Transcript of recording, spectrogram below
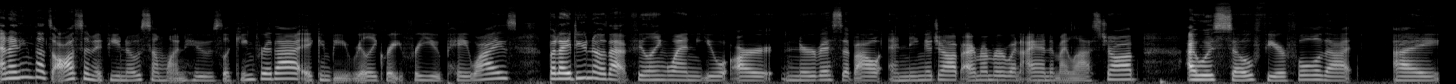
And I think that's awesome if you know someone who's looking for that. It can be really great for you pay wise. But I do know that feeling when you are nervous about ending a job. I remember when I ended my last job, I was so fearful that I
